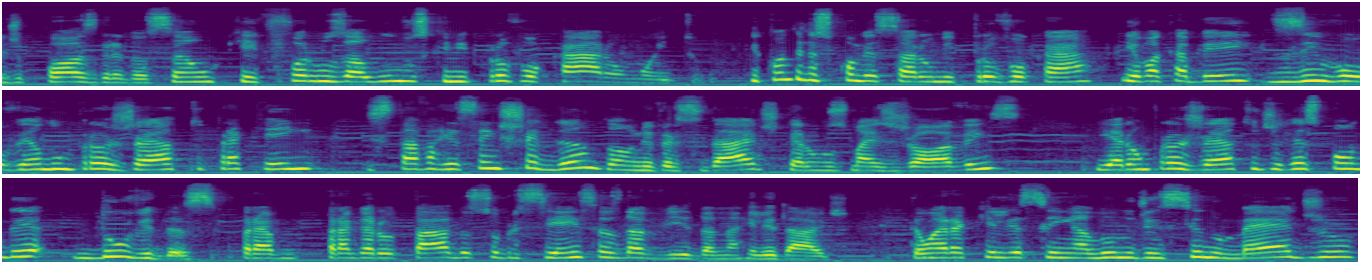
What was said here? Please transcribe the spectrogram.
de pós-graduação, que foram os alunos que me provocaram muito. E quando eles começaram a me provocar, eu acabei desenvolvendo um projeto para quem estava recém chegando à universidade, que eram os mais jovens, e era um projeto de responder dúvidas para garotada sobre ciências da vida, na realidade. Então era aquele assim aluno de ensino médio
